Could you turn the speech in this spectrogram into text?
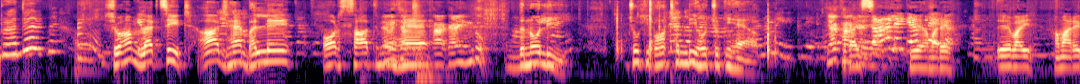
ब्रदर शिवम लेट्स ईट आज हैं भल्ले और साथ में है दनोली जो कि बहुत ठंडी हो चुकी हैं अब। क्या खा गाइस ये हमारे ये भाई हमारे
